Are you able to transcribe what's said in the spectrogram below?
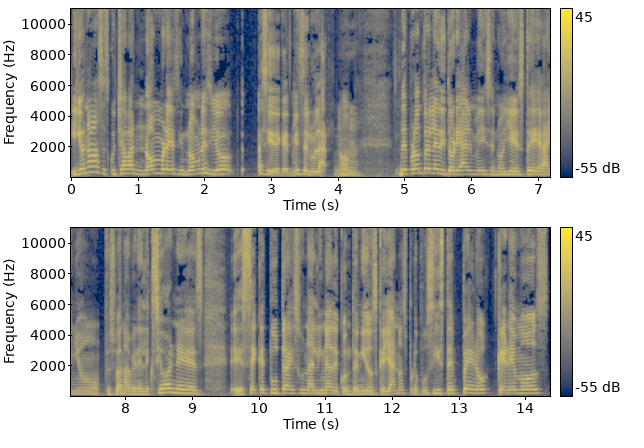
y yo nada más escuchaba nombres y nombres y yo, así de que mi celular, ¿no? De pronto en la editorial me dicen, oye, este año pues van a haber elecciones, eh, sé que tú traes una línea de contenidos que ya nos propusiste, pero queremos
